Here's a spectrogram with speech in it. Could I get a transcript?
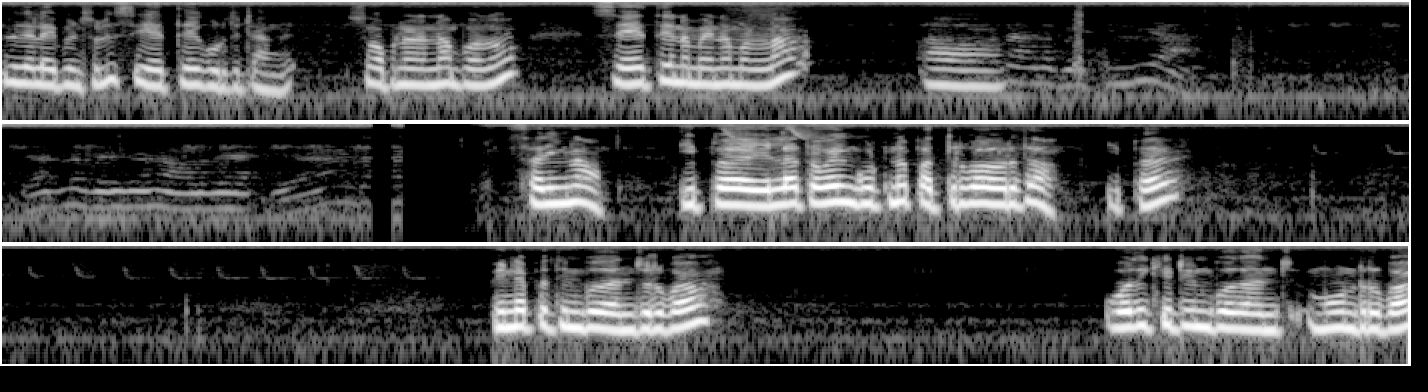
இறுதி சொல்லி சேர்த்தே கொடுத்துட்டாங்க. ஸோ அப்போ என்ன போதும் சேர்த்தே நம்ம என்ன பண்ணலாம்? சரிங்களா? இப்போ எல்லா தொகையும் கூட்டினா பத்து ரூபா வருதா? இப்போ விண்ணப்பத்தின் போது அஞ்சு ரூபா ஒதுக்கீட்டின் போது அஞ்சு மூன்று ரூபா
